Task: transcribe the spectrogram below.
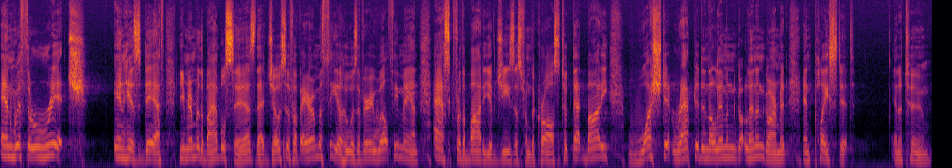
and with the rich in his death. Do you remember the Bible says that Joseph of Arimathea, who was a very wealthy man, asked for the body of Jesus from the cross, took that body, washed it, wrapped it in a linen garment, and placed it in a tomb?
